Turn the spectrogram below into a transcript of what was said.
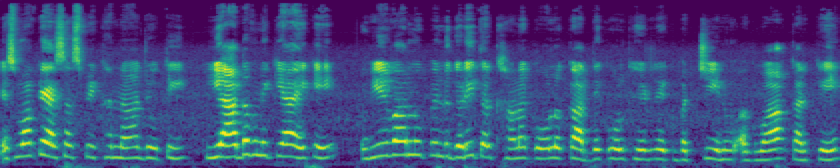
ਇਸ ਮੌਕੇ ਐਸਐਸਪੀ ਖੰਨਾ, ਜੋਤੀ ਯਾਦਵ ਨੇ ਕਿਹਾ ਹੈ ਕਿ ਵੀਰਵਾਰ ਨੂੰ ਪਿੰਡ ਗੜੀ ਤਰਖਾਣਾ ਕੋਲ ਘਰ ਦੇ ਕੋਲ ਖੇਡ ਰਹੇ ਇੱਕ ਬੱਚੀ ਨੂੰ ਅਗਵਾ ਕਰਕੇ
